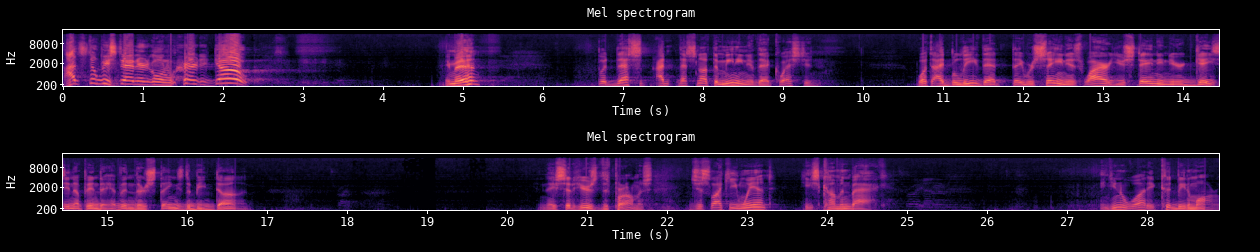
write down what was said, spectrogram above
I'd still be standing there going, Where'd he go? Amen? But that's, I, that's not the meaning of that question. What I believe that they were saying is, why are you standing here gazing up into heaven? There's things to be done. And they said, here's the promise. Just like he went, he's coming back. And you know what? It could be tomorrow.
